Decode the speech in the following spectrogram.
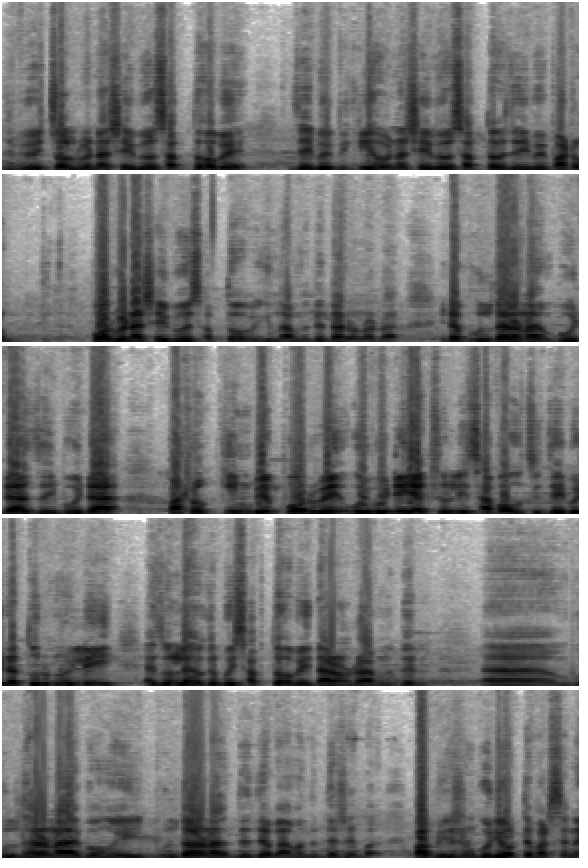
যে বই চলবে না, সেই বইও ছাপতে হবে। যে বই বিক্রি হবে না, সেই বইও ছাপতে হবে। যে বই পাঠক পড়বে না, সেই বই ছাপতে হবে। কিন্তু আপনাদের ধারণাটা, এটা ভুল ধারণা। বইটা, যেই বইটা পাঠক কিনবে পড়বে ওই বইটাই অ্যাকচুয়ালি ছাপা উচিত। যে বইটা তরুণ হইলেই একজন লেখকের বই ছাপতে হবে এই ধারণাটা আপনাদের ভুল ধারণা এবং এই ভুল ধারণা যে আমাদের দেশে পাবলিকেশন গড়িয়ে উঠতে পারছে না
